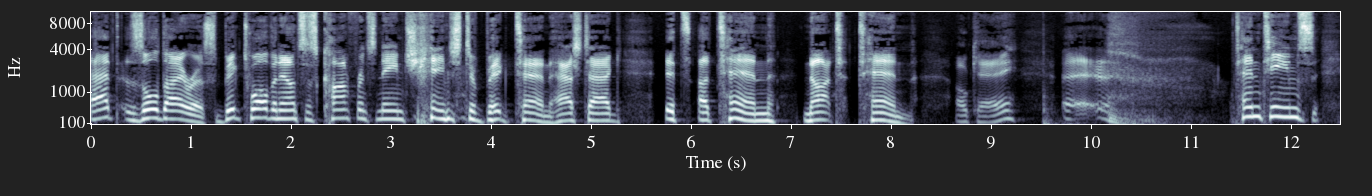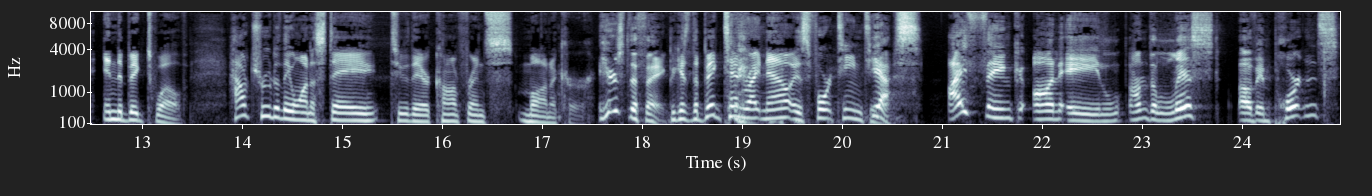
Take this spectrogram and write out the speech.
At Zoldirus, Big 12 announces conference name change to Big 10. Hashtag it's a 10, not 10. Okay. Uh, 10 teams in the Big 12. How true do they want to stay to their conference moniker? Here's the thing. Because the Big 10 right now is 14 teams. Yes. I think on a on the list of importance,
